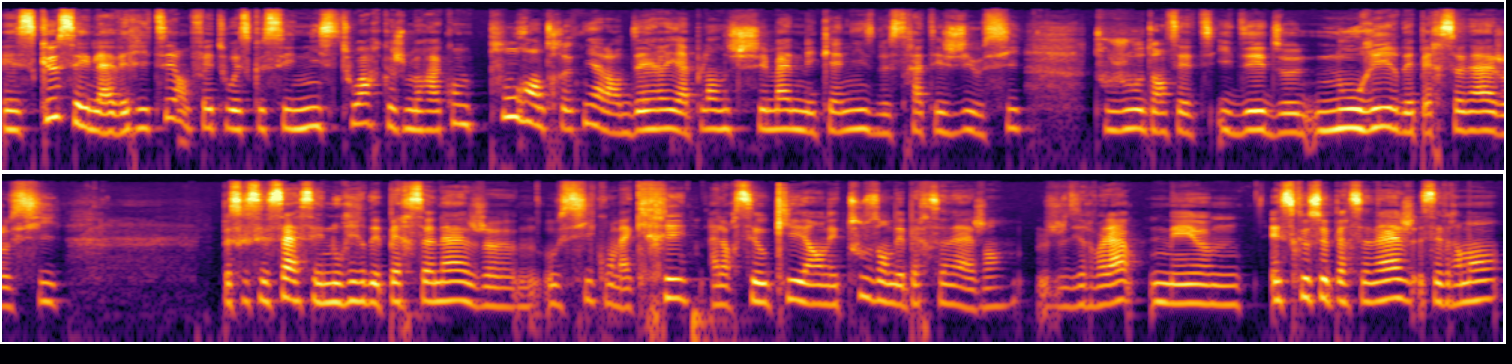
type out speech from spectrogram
Est-ce que c'est la vérité en fait ou est-ce que c'est une histoire que je me raconte pour entretenir? Alors derrière, il y a plein de schémas, de mécanismes, de stratégies aussi, toujours dans cette idée de nourrir des personnages aussi. Parce que c'est ça, c'est nourrir des personnages euh, aussi qu'on a créés. Alors c'est ok, hein, on est tous dans des personnages, hein, je veux dire voilà. Mais euh, est-ce que ce personnage, c'est vraiment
